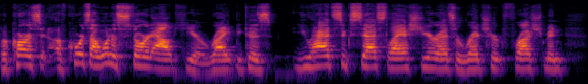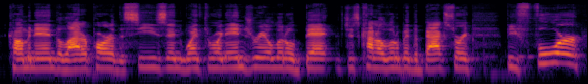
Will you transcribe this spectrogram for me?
But Carson, of course, I want to start out here, right? Because you had success last year as a redshirt freshman coming in the latter part of the season, went through an injury a little bit, just kind of a little bit of the backstory. Before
